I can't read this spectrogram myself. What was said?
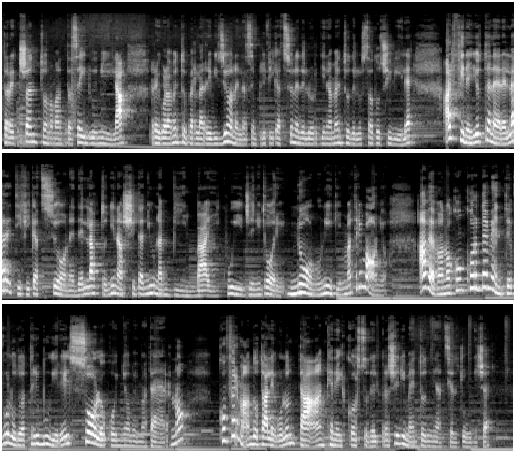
396-2000, regolamento per la revisione e la semplificazione dell'ordinamento dello Stato civile, al fine di ottenere la rettificazione dell'atto di nascita di una bimba i cui genitori non uniti in matrimonio avevano concordemente voluto attribuire il solo cognome materno, confermando tale volontà anche nel corso del procedimento dinanzi al giudice.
